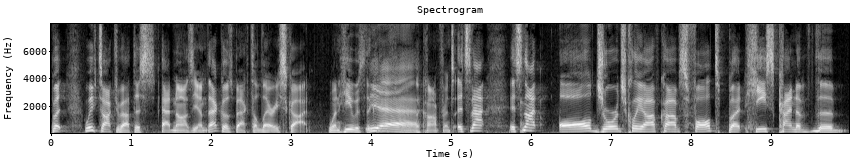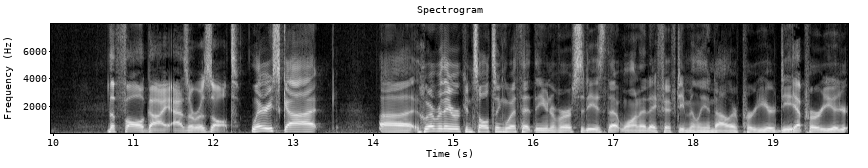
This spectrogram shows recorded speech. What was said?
But we've talked about this ad nauseum. That goes back to Larry Scott when he was the Yeah. of the conference. It's not it's not all George Kliavkoff's fault, but he's kind of the the fall guy as a result. Larry Scott, uh, whoever they were consulting with at the universities that wanted a fifty million dollar per year deal Yep. per year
